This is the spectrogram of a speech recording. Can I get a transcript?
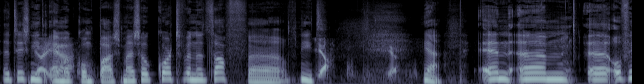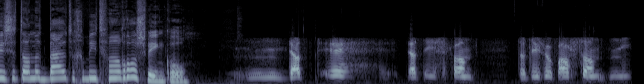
Het is niet Ja, ja. Emma kompas, maar zo korten we het af, eh, of niet? Ja. ja. Ja. En, ehm, eh, of is het dan het buitengebied van Roswinkel? Mm, Dat, eh, dat, is van, dat is op afstand niet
